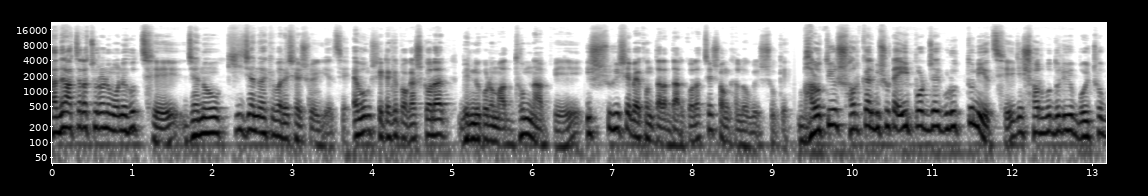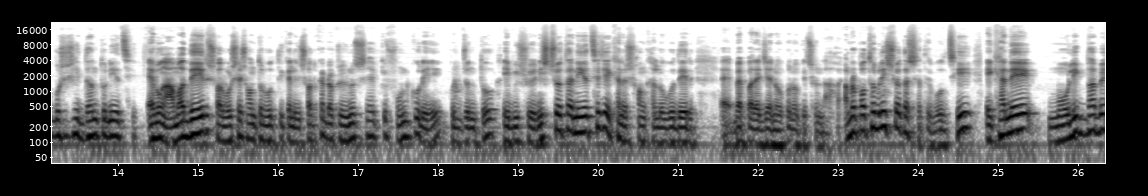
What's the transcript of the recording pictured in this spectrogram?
তাদের আচার আচরণে মনে হচ্ছে যেন কি যেন একেবারে শেষ হয়ে গিয়েছে এবং সেটাকে প্রকাশ করার ভিন্ন কোনো মাধ্যম না পেয়ে ইস্যু হিসেবে এখন তারা দাঁড় করাচ্ছে সংখ্যালঘু ইস্যুকে। ভারতীয় সরকার বিষয়টা এই পর্যায়ে গুরুত্ব নিয়েছে যে সর্বদলীয় বৈঠক বসে সিদ্ধান্ত নিয়েছে এবং আমাদের সর্বশেষ অন্তর্বর্তীকালীন সরকার ডক্টর ইউনুস সাহেবকে ফোন করে পর্যন্ত এই বিষয়ে নিশ্চয়তা নিয়েছে যে এখানে সংখ্যালঘুদের ব্যাপারে যেন কোনো কিছু না হয়। আমরা প্রথমে নিশ্চয়তার সাথে বলছি, এখানে মৌলিকভাবে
